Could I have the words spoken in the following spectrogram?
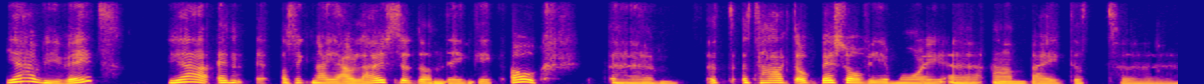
Ja, wie weet. Ja, en als ik naar jou luister, dan denk ik, oh, ehm, het, het haakt ook best wel weer mooi eh, aan bij, dat, eh,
